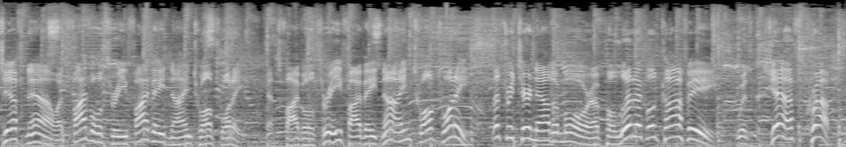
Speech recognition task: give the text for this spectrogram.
Jeff now at 503 589 1220. That's 503 589 1220. Let's return now to more of Political Coffee with Jeff Kropf.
